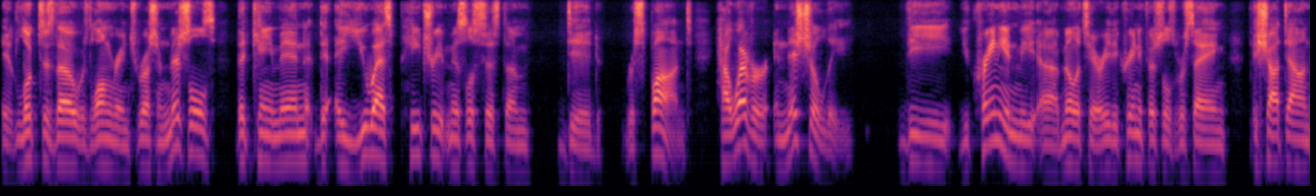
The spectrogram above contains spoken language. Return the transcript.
it looked as though it was long-range Russian missiles that came in. The, a U.S. Patriot missile system did respond. However, initially the Ukrainian uh, military, the Ukrainian officials were saying they shot down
